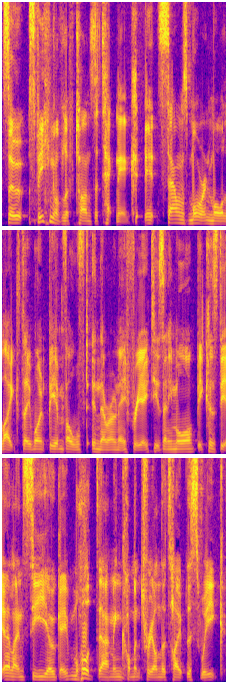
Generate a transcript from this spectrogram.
So, speaking of Lufthansa Technik, it sounds more and more like they won't be involved in their own A380s anymore because the airline's CEO gave more damning commentary on the type this week.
